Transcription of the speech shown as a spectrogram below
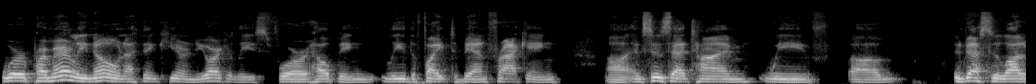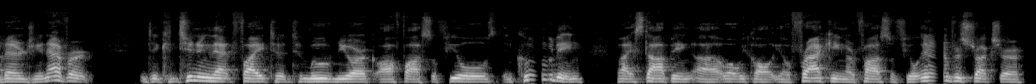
we're primarily known, I think, here in New York at least, for helping lead the fight to ban fracking. Uh, and since that time, we've um, invested a lot of energy and effort into continuing that fight to, to move New York off fossil fuels, including by stopping uh, what we call you know fracking or fossil fuel infrastructure,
